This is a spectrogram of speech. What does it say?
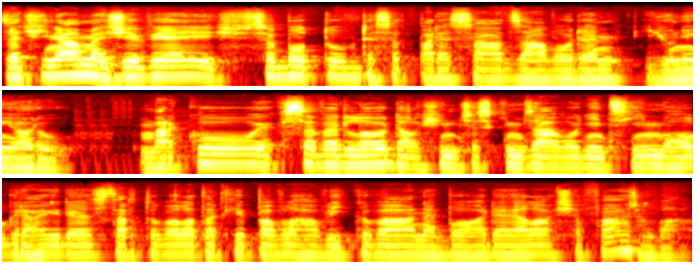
Začínáme živě již v sobotu v 10.50 závodem juniorů. Marku, jak se vedlo dalším českým závodnicím Hograjde startovala taky Pavla Havlíková nebo Adéla Šafářová?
